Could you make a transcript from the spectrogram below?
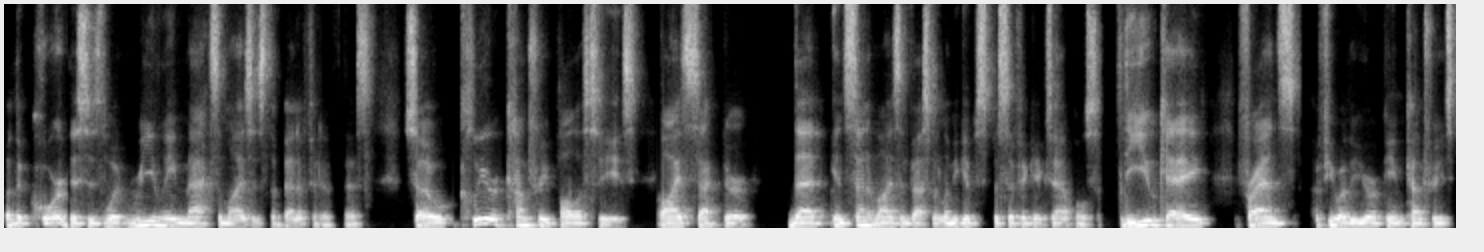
But the core of this is what really maximizes the benefit of this. So, clear country policies by sector that incentivize investment. Let me give specific examples. The UK, France, a few other European countries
